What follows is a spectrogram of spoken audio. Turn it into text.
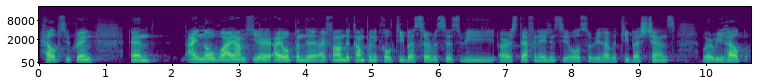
helps Ukraine. And I know why I'm here. I opened a, I found a company called T-Best Services. We are a staffing agency. Also, we have a T-Best Chance where we help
